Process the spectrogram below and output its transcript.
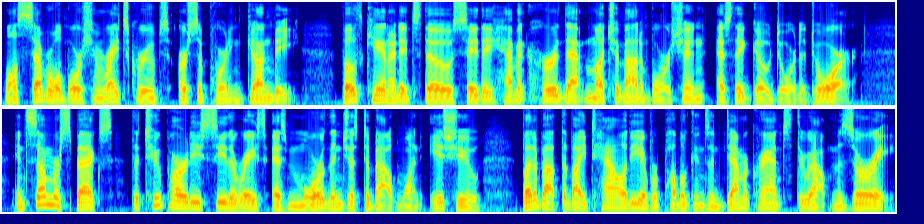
while several abortion rights groups are supporting Gunby. Both candidates, though, say they haven't heard that much about abortion as they go door to door. In some respects, the two parties see the race as more than just about one issue, but about the vitality of Republicans and Democrats throughout Missouri.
